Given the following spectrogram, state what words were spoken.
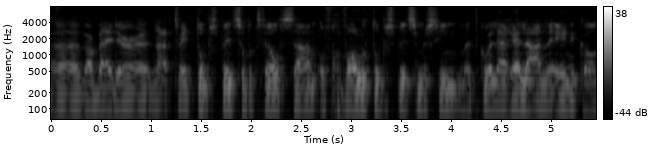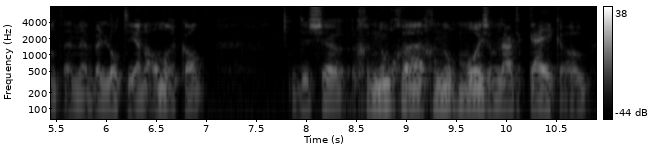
Uh, waarbij er nou, twee topspitsen op het veld staan. Of gevallen topspitsen misschien. Met Quagliarella aan de ene kant en Bellotti aan de andere kant. Dus genoeg, genoeg moois om naar te kijken ook.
